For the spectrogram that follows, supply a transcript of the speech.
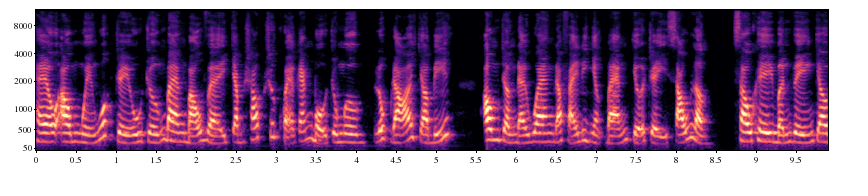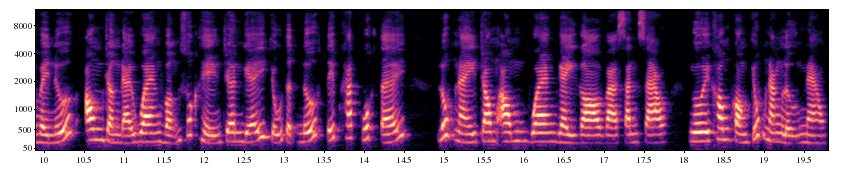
Theo ông Nguyễn Quốc Triệu, trưởng ban bảo vệ chăm sóc sức khỏe cán bộ trung ương, lúc đó cho biết ông Trần Đại Quang đã phải đi Nhật Bản chữa trị 6 lần. Sau khi bệnh viện cho về nước, ông Trần Đại Quang vẫn xuất hiện trên ghế chủ tịch nước tiếp khách quốc tế. Lúc này trong ông Quang gầy gò và xanh xao, người không còn chút năng lượng nào.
